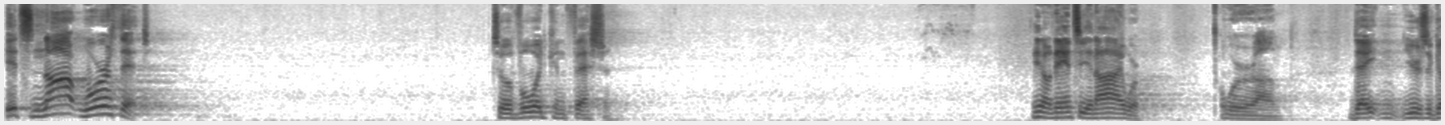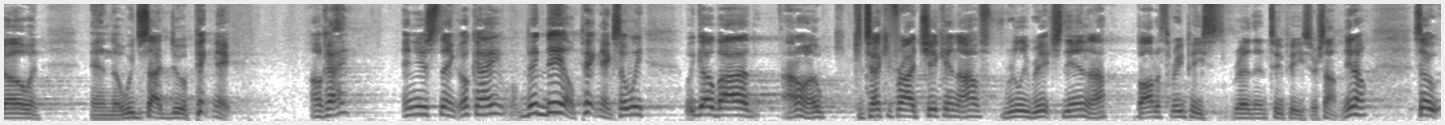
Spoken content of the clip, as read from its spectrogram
it's not worth it to avoid confession. You know, Nancy and I were, were um, dating years ago, and, and uh, we decided to do a picnic. Okay? And you just think, okay, well, big deal, picnic. So we, we go buy, I don't know, Kentucky Fried Chicken. I was really rich then, and I bought a three piece rather than two piece or something, you know. So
